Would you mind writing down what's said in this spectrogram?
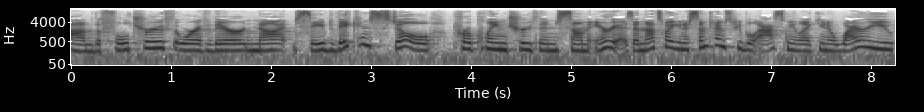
um, the full truth or if they're not saved, they can still proclaim truth in some areas. And that's why, you know, sometimes people ask me, like, you know, why are you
